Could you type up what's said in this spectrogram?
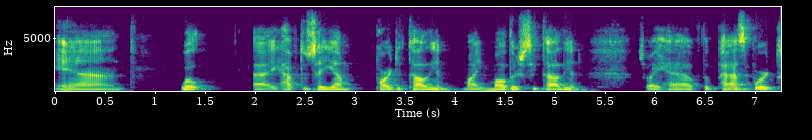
And well, I have to say I'm part Italian. My mother's Italian. So I have the passport,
